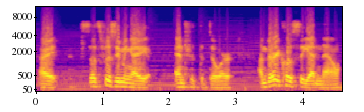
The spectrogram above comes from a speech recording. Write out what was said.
Alright, so that's presuming I entered the door. I'm very close to the end now.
